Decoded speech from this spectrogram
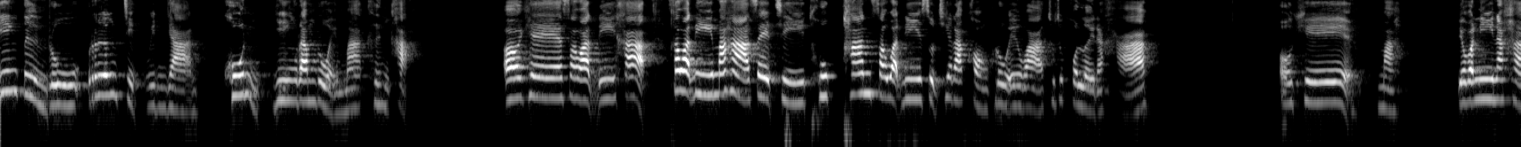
ยิ่งตื่นรู้เรื่องจิตวิญญาณ คุณยิ่งร่ำรวยมากขึ้นค่ะ โอเค สวัสดีค่ะ สวัสดีมหาเศรษฐีทุกท่าน สวัสดีสุดที่รักของครูเอวาทุกๆคนเลยนะคะ โอเค มา เดี๋ยววันนี้นะคะ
